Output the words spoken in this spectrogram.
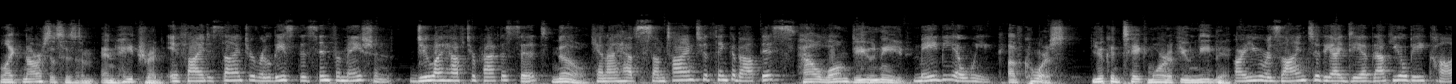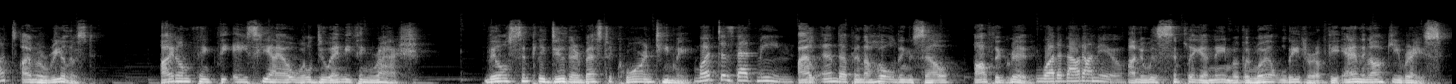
like narcissism and hatred. If I decide to release this information, do I have to practice it? No. Can I have some time to think about this? How long do you need? Maybe a week. Of course, you can take more if you need it. Are you resigned to the idea that you'll be caught? I'm a realist. I don't think the ACIO will do anything rash. They'll simply do their best to quarantine me. What does that mean? I'll end up in a holding cell, off the grid. What about Anu? Anu is simply a name of the royal leader of the Anunnaki race.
